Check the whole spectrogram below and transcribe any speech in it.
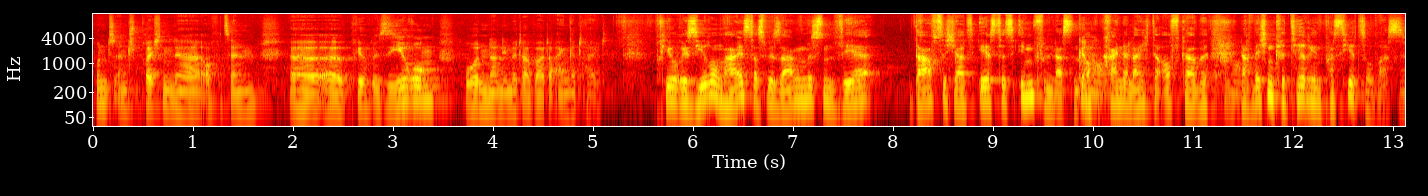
und entsprechend der offiziellen äh, äh Priorisierung wurden dann die Mitarbeiter eingeteilt. Priorisierung heißt, dass wir sagen müssen, wer darf sich als erstes impfen lassen. Genau. Auch keine leichte Aufgabe. Genau. Nach welchen Kriterien passiert sowas?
